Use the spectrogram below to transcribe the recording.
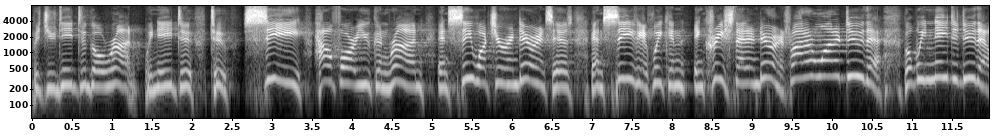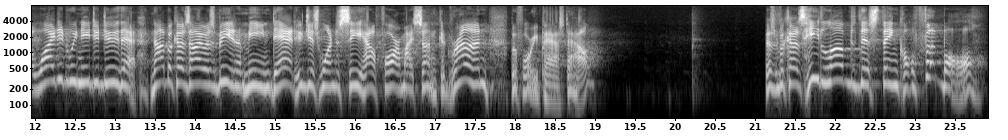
But you need to go run. We need to, to see how far you can run and see what your endurance is and see if we can increase that endurance. Well, I don't want to do that, but we need to do that. Why did we need to do that? Not because I was being a mean dad who just wanted to see how far my son could run before he passed out. It was because he loved this thing called football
